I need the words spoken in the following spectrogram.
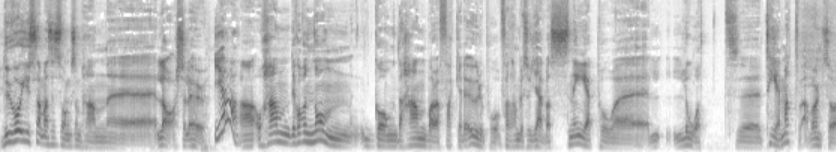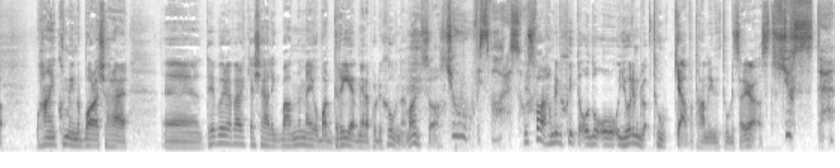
Du var ju samma säsong som han eh, Lars, eller hur? Ja. Och han, det var väl någon gång där han bara fuckade ur på, för att han blev så jävla sned på eh, låt, temat va? Var det inte så? Och han kom in och bara kör här eh, Det börjar verka kärlek banne mig och bara drev med hela produktionen, var det inte så? Jo, visst var det så. Visst var det? Han blev skit och, och, och juryn blev tokiga för att han inte tog det seriöst. Just det.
